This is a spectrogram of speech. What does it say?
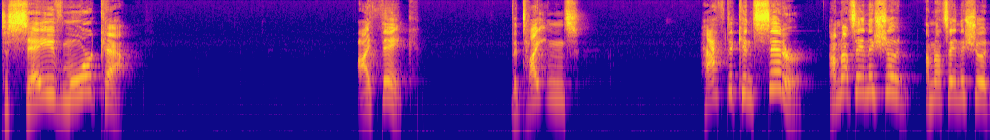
to save more cap, I think the Titans have to consider. I'm not saying they should. I'm not saying they should.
